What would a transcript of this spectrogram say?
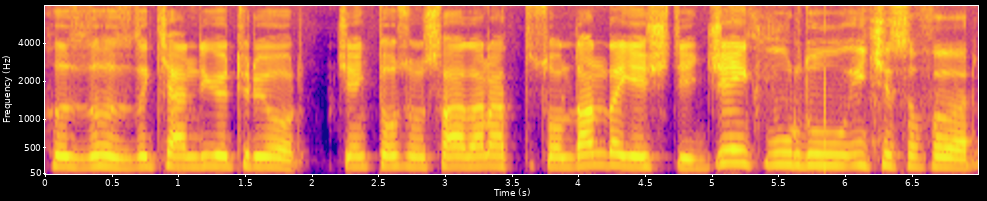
Hızlı hızlı kendi götürüyor. Cenk Tosun sağdan attı. Soldan da geçti. Cenk vurdu 2-0.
